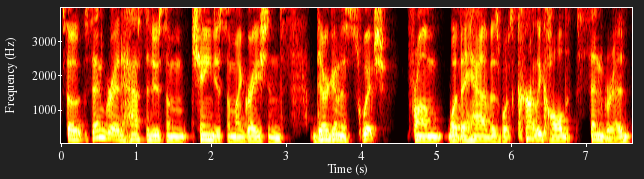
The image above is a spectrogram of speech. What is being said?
So SendGrid has to do some changes, some migrations. They're going to switch from what they have is what's currently called SendGrid.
